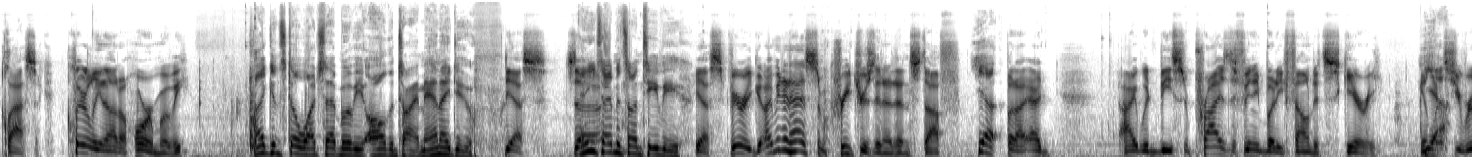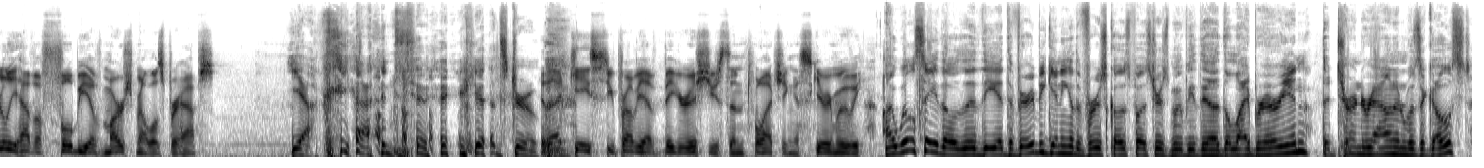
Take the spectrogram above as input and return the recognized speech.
classic. Clearly not a horror movie. I can still watch that movie all the time, and I do. Yes. So, uh, Anytime it's on TV. Yes, very good. I mean, it has some creatures in it and stuff. Yeah. But I, I, I would be surprised if anybody found it scary, unless yeah. you really have a phobia of marshmallows, perhaps. Yeah, yeah, that's true. In that case, you probably have bigger issues than watching a scary movie. I will say though, the, the at the very beginning of the first Ghostbusters movie, the the librarian that turned around and was a ghost,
